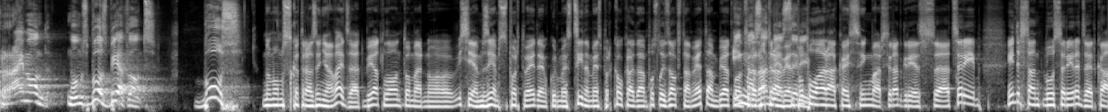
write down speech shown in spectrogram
Raimond, mums būs biatlons! Būs! Nu, mums katrā ziņā vajadzētu biatlonu, tomēr no visiem ziemas sporta veidiem, kur mēs cīnāmies par kaut kādām puslīdz augstām vietām. Biatlons ir atrā vien populārākais. Ingmārs ir atgriezis cerību. Interesanti būs arī redzēt, kā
